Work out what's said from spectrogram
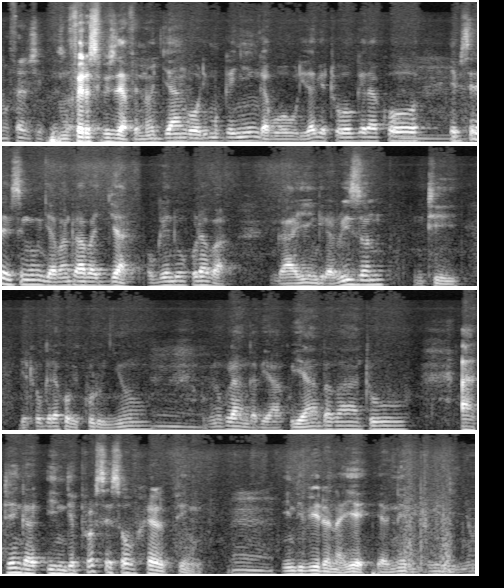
Mu fellowship mu fellowship yaffe nojjanga oli mugenyi nga bw'owulira bye twogerako. Ebiseera ebisinga obungi abantu abajja ogenda okulaba ng'ayingira. Reason nti bye twogerako bikulu nnyo. Ogenda okulaba nga byakuyamba bantu. Ate nga in the process of helping individual naye yalina ebintu bingi nnyo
